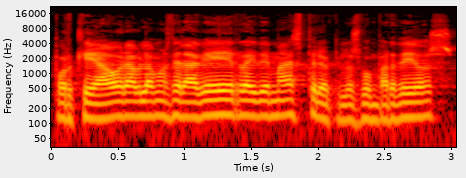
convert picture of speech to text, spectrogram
porque ahora hablamos de la guerra y demás, pero que los bombardeos,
